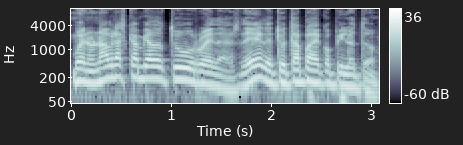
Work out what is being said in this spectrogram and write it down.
Bueno, no habrás cambiado tus ruedas ¿eh? de tu etapa de copiloto.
